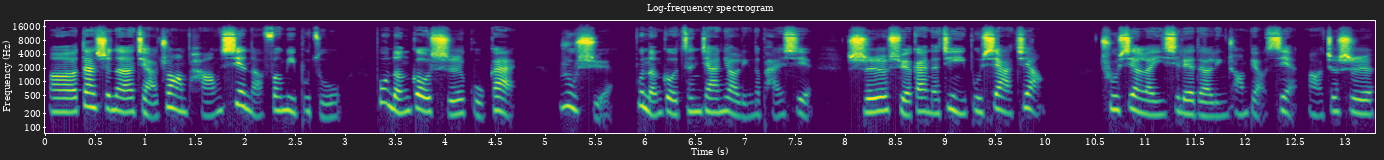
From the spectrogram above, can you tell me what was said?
呃，但是呢，甲状旁腺呢分泌不足，不能够使骨钙入血。不能够增加尿磷的排泄，使血钙呢进一步下降，出现了一系列的临床表现啊，这是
